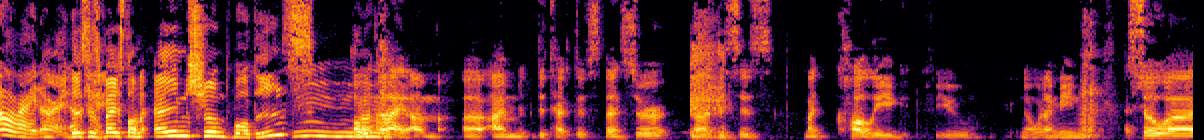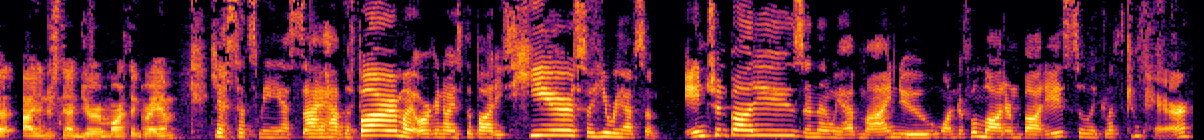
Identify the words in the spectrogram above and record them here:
All right, all right. This is based on ancient bodies. Oh, hi. Um, uh, I'm Detective Spencer. Uh, this is my colleague, if you know what I mean. So, uh, I understand you're Martha Graham. Yes, that's me. Yes, I have the farm. I organize the bodies here. So here we have some ancient bodies, and then we have my new wonderful modern bodies. So like, let's compare.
